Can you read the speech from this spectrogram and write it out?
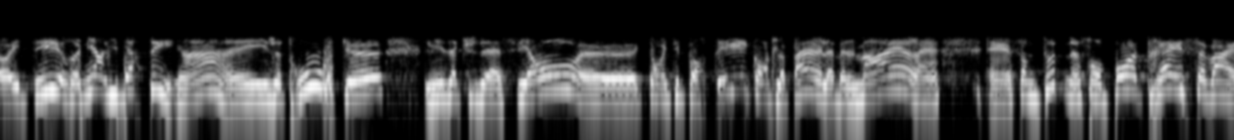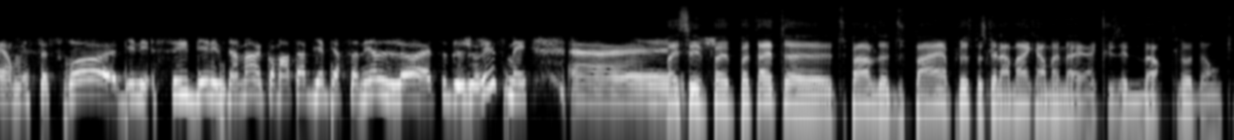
A été remis en liberté. Hein? Et je trouve que les accusations euh, qui ont été portées contre le père et la belle-mère, hein, euh, somme toute, ne sont pas très sévères. Mais ce sera euh, bien, c'est bien évidemment un commentaire bien personnel là à titre de juriste, mais euh, Ben, c'est pe- peut-être, euh, tu parles du père plus parce que la mère, quand même, est accusée de meurtre, là. Donc,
